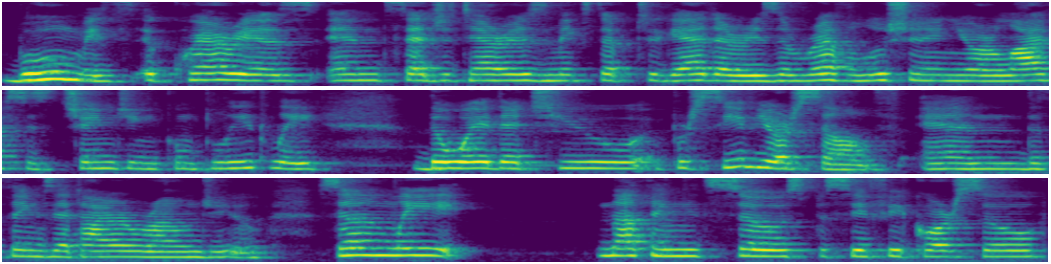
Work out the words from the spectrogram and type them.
boom it's aquarius and sagittarius mixed up together is a revolution in your lives is changing completely the way that you perceive yourself and the things that are around you. Suddenly nothing is so specific or so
